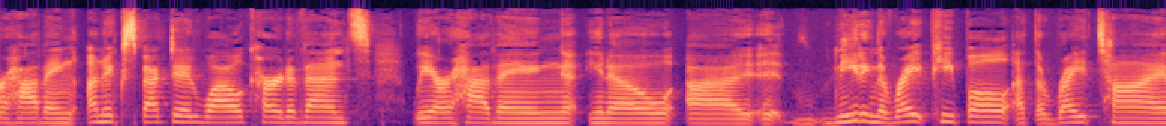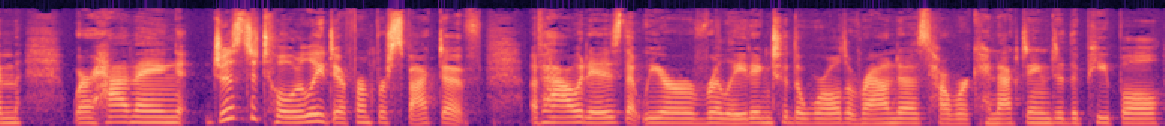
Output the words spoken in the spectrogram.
we're having unexpected wild card events, we are having, you know, uh, meeting the right people at the right time. We're having just a totally different perspective of how it is that we are relating to the world around us, how we're connecting to the people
